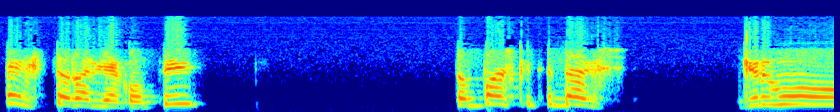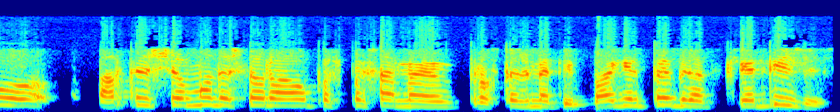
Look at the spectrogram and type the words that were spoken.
Έχεις τώρα διακοπή. Το μπάσκετ, εντάξει. Γιώργο, αυτές τι ομάδες τώρα όπως παίξαμε προχτές με την Μπάγκερ πρέπει να τις κερδίζεις.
